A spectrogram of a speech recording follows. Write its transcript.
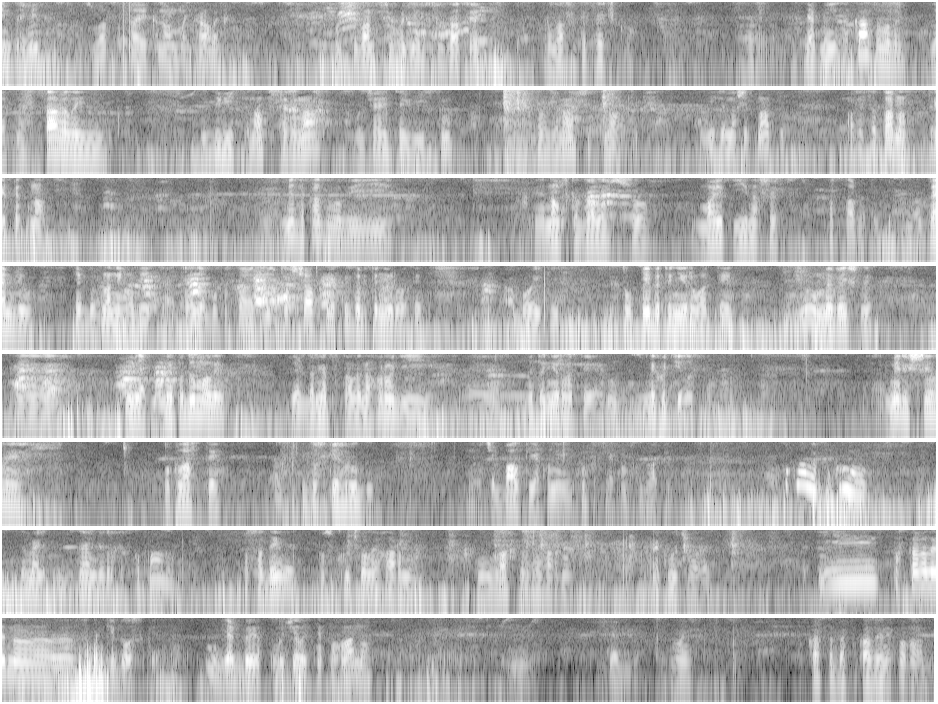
Всім привіт! Вас вітає канал Майнгалик. Хочу вам сьогодні розказати про нашу тепличку. Е, Як ми її заказували, як ми ставили її. Дивіться, у нас ширина виходить 8, довжина 16. Це 8 на 16, а висота у нас 3,15. Е, Ми заказували її. Е, Нам сказали, що мають її на щось поставити, типу на землю, якби вона не годиться. Треба або поставити на площадку якусь забетонірувати, або якісь стовпи бетонірувати. Ну, ми вийшли. Е, ну, як ми, подумали, якби ми поставили на городі і е, бетонірувати ну, не хотілося. Ми вирішили покласти доски грубі, е, чи балки, як вони, ну, як вам сказати. Поклали по кругу, земельку, землю трохи скопали, посадили, поскручували гарно, по углах теж гарно прикручували. І поставили на такі доски. Ну, якби вийшло непогано. Якби, не себе показує непогано.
